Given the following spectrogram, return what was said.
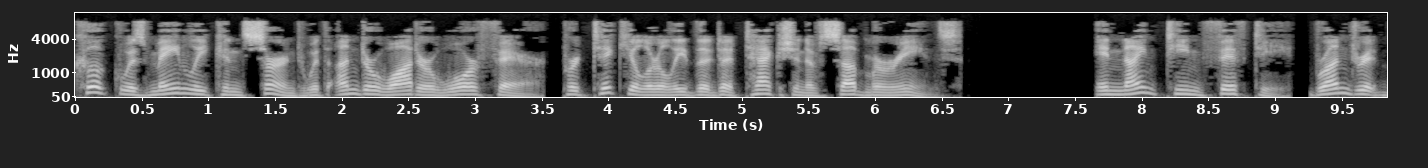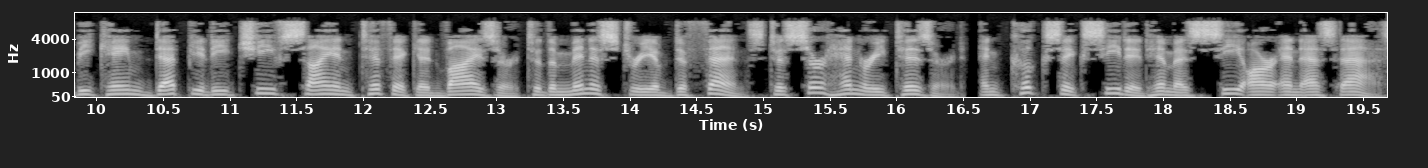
Cook was mainly concerned with underwater warfare, particularly the detection of submarines. In 1950, Brundrett became Deputy Chief Scientific Advisor to the Ministry of Defence to Sir Henry Tizard, and Cook succeeded him as CRNSS.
